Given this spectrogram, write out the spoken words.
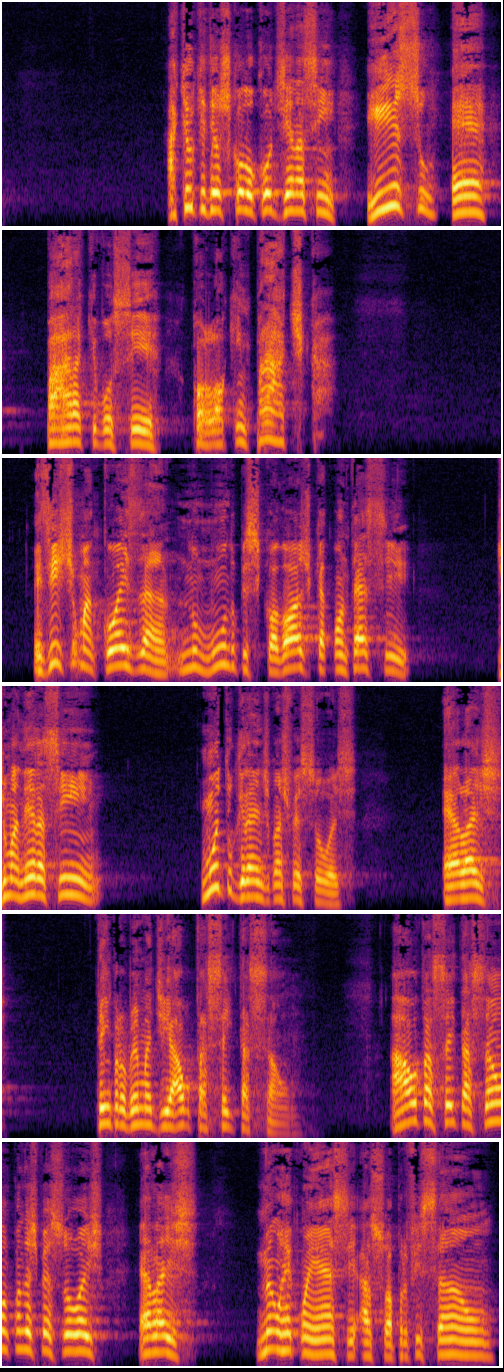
Aquilo que Deus colocou dizendo assim: isso é para que você coloque em prática. Existe uma coisa no mundo psicológico que acontece de maneira assim muito grande com as pessoas. Elas têm problema de autoaceitação. A autoaceitação é quando as pessoas elas não reconhecem a sua profissão,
